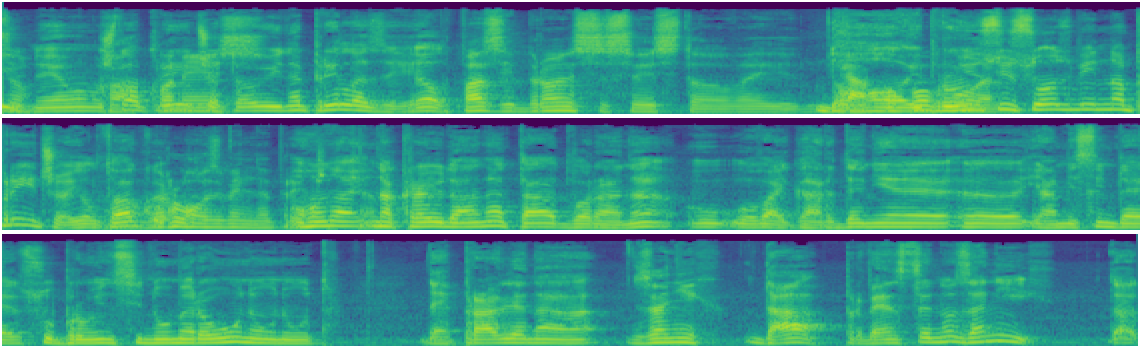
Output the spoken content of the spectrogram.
drugih. Nemamo šta pričati, ovi ne prilaze, jel? Pazi, Bruinsi su isto ovaj, Da, jako i popularni. Bruinsi su ozbiljna priča, jel tako? Vrlo ozbiljna priča. Onaj, da. na kraju dana ta dvorana, u, ovaj Garden je, e, ja mislim da su Bruinsi numero uno unutra. Da je pravljena, Za njih. da, prvenstveno za njih. Da,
